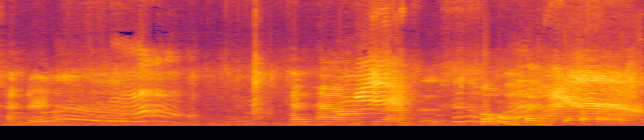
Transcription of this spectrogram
600. 10 pounds, 2 ounces. Oh my gosh.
